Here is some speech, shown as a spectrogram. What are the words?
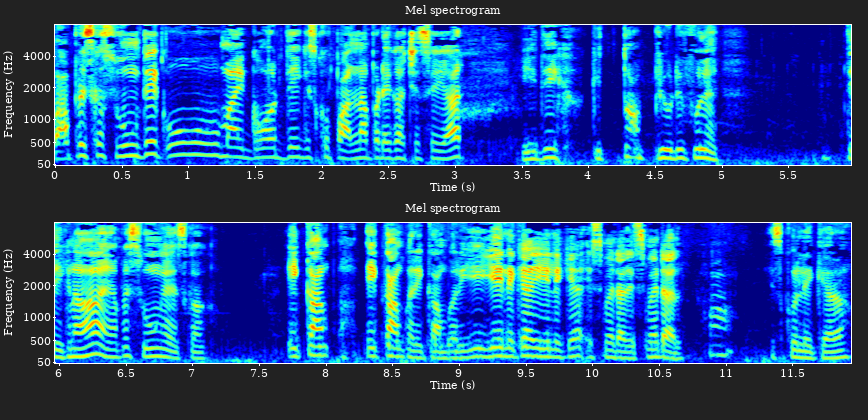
वापस इसका सूंग देख। ओ माय गॉड देख इसको पालना पड़ेगा अच्छे से यार। ये देख कितना ब्यूटीफुल है। देखना हाँ यहाँ पे सूंग है इसका। एक काम एक काम कर एक काम कर। ये ये लेके आ ये लेके आ। इसमें डाल इसमें डाल। हाँ। इसको लेके आ रहा।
